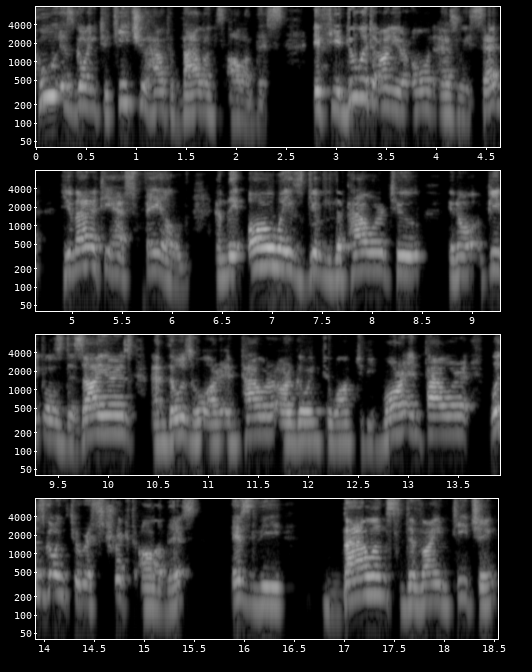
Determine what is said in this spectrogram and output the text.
who is going to teach you how to balance all of this? If you do it on your own, as we said, humanity has failed, and they always give the power to you know people's desires and those who are in power are going to want to be more in power what's going to restrict all of this is the balanced divine teaching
